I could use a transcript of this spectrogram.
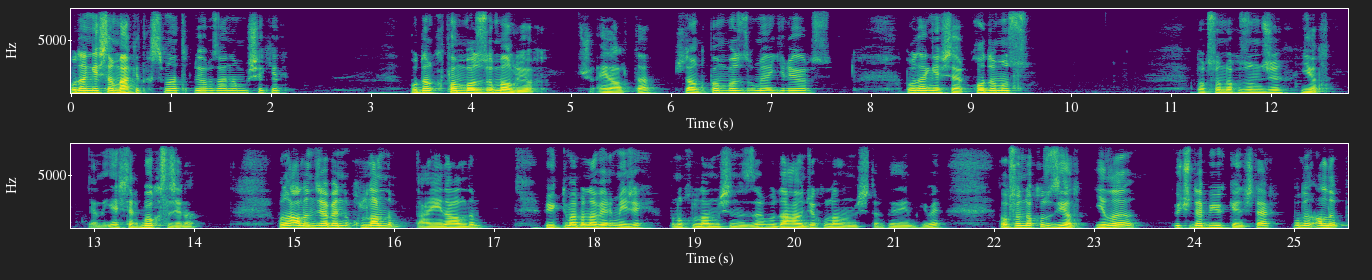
Buradan gençler market kısmına tıklıyoruz aynen bu şekil. Buradan kupon bozdurma oluyor. Şu en altta. Şuradan kupon bozdurmaya giriyoruz. Buradan gençler kodumuz 99. yıl. Yani gençler bu kısaca. Bunu alınca ben kullandım. Daha yeni aldım. Büyük ihtimal bana vermeyecek. Bunu kullanmışsınızdır. Bu daha önce kullanılmıştır dediğim gibi. 99 yıl. Yılı 3 de büyük gençler. Bunu alıp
